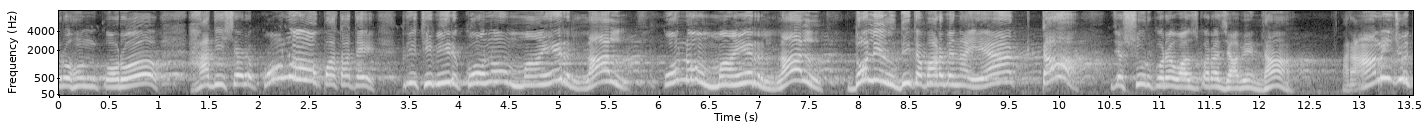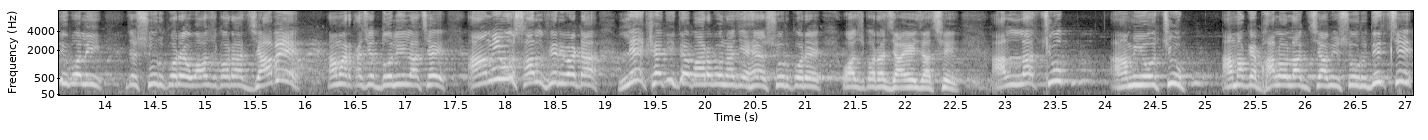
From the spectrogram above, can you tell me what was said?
গ্রহণ করো। হাদিসের কোনো পাতাতে, পৃথিবীর কোনো মায়ের লাল কোনো মায়ের লাল দলিল দিতে পারবে না একটা যে সুর করে ওয়াজ করা যাবে না। আর আমি যদি বলি যে সুর করে ওয়াজ করা যাবে, আমার কাছে দলিল আছে, আমিও সালফির বেটা লেখে দিতে পারব না যে হ্যাঁ সুর করে ওয়াজ করা জায়েজ আছে। আল্লাহ চুপ, আমিও চুপ। আমাকে ভালো লাগছে, আমি সুর দিচ্ছি।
